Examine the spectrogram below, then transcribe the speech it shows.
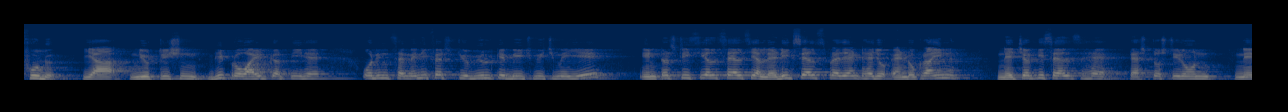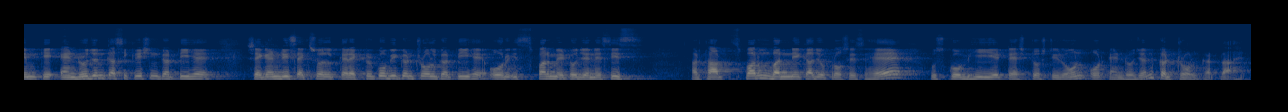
फ़ूड या न्यूट्रिशन भी प्रोवाइड करती है। और इन सेमेनिफेस ट्यूब्यूल के बीच बीच में ये इंटरस्टिशियल सेल्स या लेडिक सेल्स प्रेजेंट है जो एंडोक्राइन नेचर की सेल्स है टेस्टोस्टिरोन नेम के एंड्रोजन का सिक्रेशन करती है सेकेंडरी सेक्सुअल कैरेक्टर को भी कंट्रोल करती है और स्पर्मेटोजेनेसिस अर्थात स्पर्म बनने का जो प्रोसेस है, उसको भी ये टेस्टोस्टिरोन और एंड्रोजन कंट्रोल करता है।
